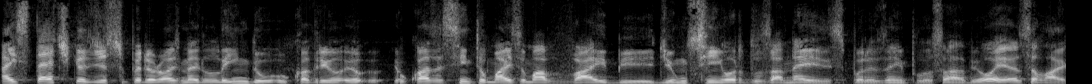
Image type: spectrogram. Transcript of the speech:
A estética de super-heróis, mas lendo o quadrinho, eu, eu quase sinto mais uma vibe de um Senhor dos Anéis, por exemplo, sabe? Ou é, sei lá,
